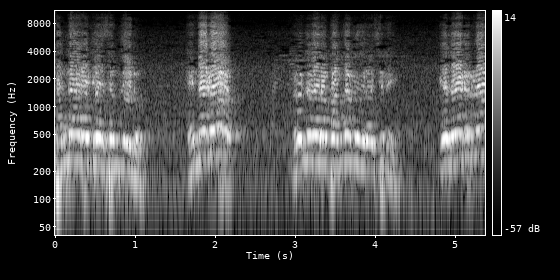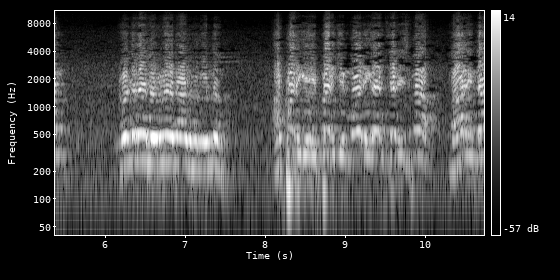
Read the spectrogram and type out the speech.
సంగారెడ్డి అసెంబ్లీలో. ఎన్నడూ? రెండు వేల పంతొమ్మిదిలో వచ్చినాయి. ఇక లేడున్నాం రెండు వేల ఇరవై నాలుగులో ఉన్నాం. అప్పటికి ఇప్పటికి మోడీ గారి చరిష్మా మారిందా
